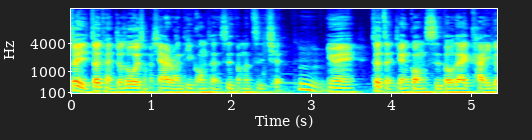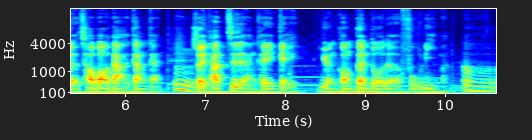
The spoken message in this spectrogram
所以这可能就是为什么现在软体工程师这么值钱。嗯，因为这整间公司都在开一个超爆大的杠杆。嗯，所以它自然可以给员工更多的福利嘛。嗯，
